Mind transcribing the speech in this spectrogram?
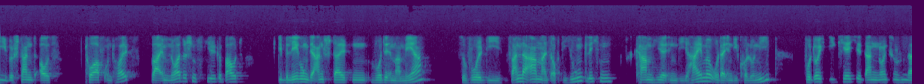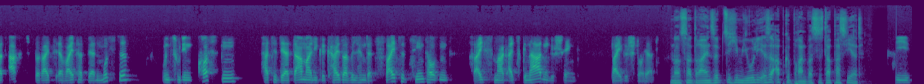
Die bestand aus Torf und Holz, war im nordischen Stil gebaut. Die Belegung der Anstalten wurde immer mehr. Sowohl die Wanderarmen als auch die Jugendlichen kamen hier in die Heime oder in die Kolonie, wodurch die Kirche dann 1908 bereits erweitert werden musste. Und zu den Kosten hatte der damalige Kaiser Wilhelm II. 10.000 Reichsmark als Gnadengeschenk beigesteuert. 1973 im Juli ist er abgebrannt. Was ist da passiert? Die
